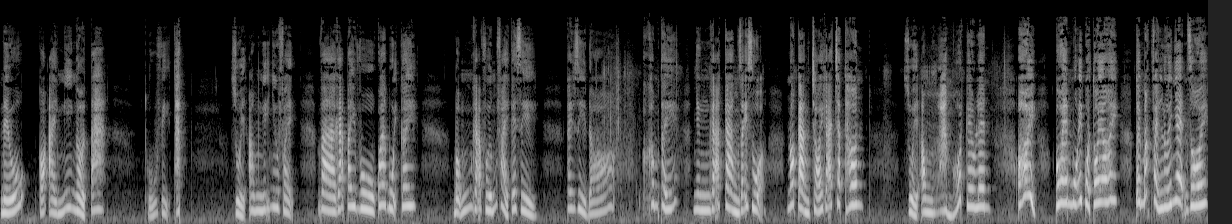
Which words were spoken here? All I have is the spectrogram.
nếu có ai nghi ngờ ta. Thú vị thật. Ruồi ong nghĩ như vậy và gã bay vù qua bụi cây. Bỗng gã vướng phải cái gì? Cái gì đó không thấy nhưng gã càng dãy giụa, nó càng trói gã chặt hơn. Ruồi ong hoảng hốt kêu lên. Ôi, cô em mũi của tôi ơi, tôi mắc phải lưới nhện rồi.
